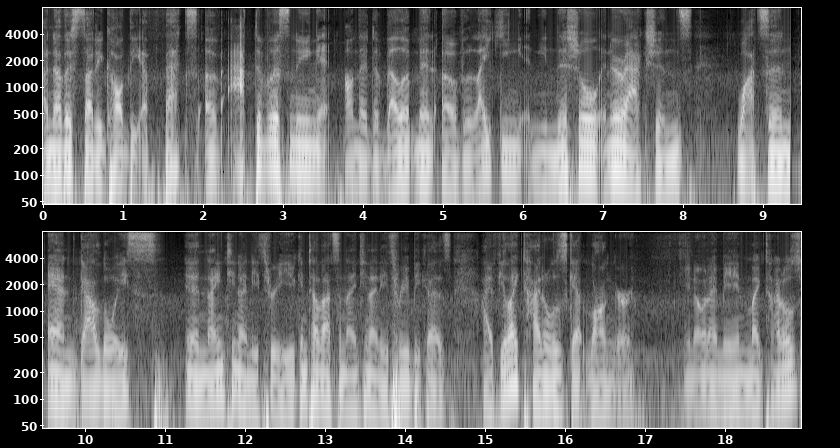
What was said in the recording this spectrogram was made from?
Another study called The Effects of Active Listening on the Development of Liking in Initial Interactions, Watson and Galois in 1993. You can tell that's in 1993 because I feel like titles get longer. You know what I mean? Like titles,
